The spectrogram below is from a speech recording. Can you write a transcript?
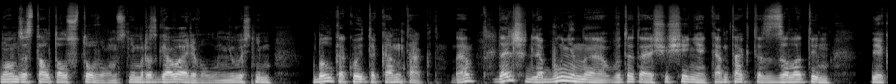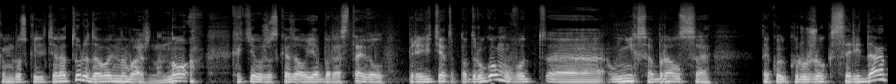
но он застал Толстого, он с ним разговаривал, у него с ним был какой-то контакт. Да? Дальше для Бунина вот это ощущение контакта с золотым веком русской литературы довольно важно. Но, как я уже сказал, я бы расставил приоритеты по-другому. Вот э, у них собрался такой кружок «Среда».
